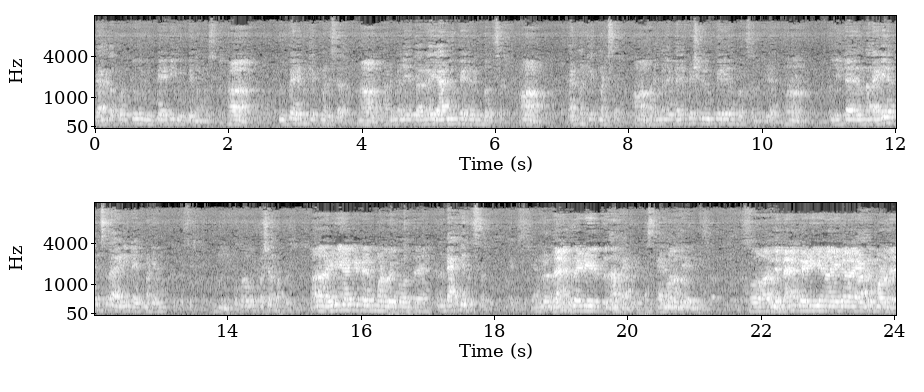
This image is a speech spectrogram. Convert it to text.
Bank account U P I D U P I number sir. ಹಾ. U P I D click ಮಾಡಿ ಸರ್. ಹಾ. ಆದ್ಮೇಲೆ ಇದಾಗಲೇ ಯಾರು ಯು ಪಿ ಐ ಡಿ ಅಂತ ಬರುತ್ತೆ ಸರ್. ಹಾ. ಮೇಲೆ ಕ್ಲಿಕ್ ಮಾಡಿ ಸರ್. ಹಾ. ಆದ್ಮೇಲೆ ಬೆನಿಫಿಷರಿ ಯು ಪಿ ಐ ಅಂತ ಬರುತ್ತೆ ಸರ್ ನಿಮಗೆ. ಹಾ. ಟೈ- ನನ್ನ ಐಡಿ ಹೇಳ್ತೀನಿ ಸರ್ ಐಡಿ ಟೈಪ್ ಮಾಡಿ ಅಂತ ಸರ್. ಹ್ಮ್. ಒಬ್ಬರೊಬ್ಬರು ಕ್ವಶನ್ ಮಾಡ್ತಾರೆ ಸರ್. ಆ ಐಡಿ ಯಾಕೆ ಟೈಪ್ ಮಾಡಬೇಕು ಅಂತ? ಅದು ಬ್ಯಾಂಕ್ ಇರುತ್ತೆ ಸರ್. ಬ್ಯಾಂಕ್ ಐಡಿ ಇರ್ತದೆ. ಸೊ ಅಲ್ಲಿ ಬ್ಯಾಂಕ್ ಐಡಿಗೆ ನಾ ಈಗ ಎಂಟರ್ ಮಾಡಿದೆ.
